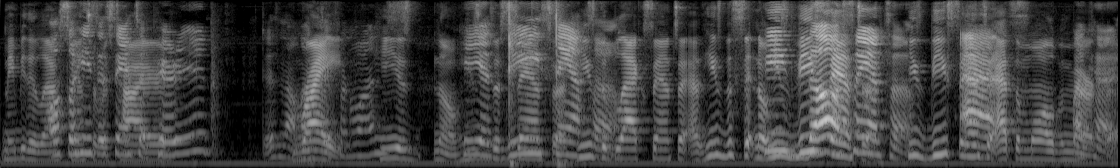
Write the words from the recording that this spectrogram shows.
maybe their last. Also, Santa he's the Santa. Period. There's not like Right. different ones. He is no. He He's is the, the Santa. He's the black Santa. at- He's the no. He's He's, the, Santa. Santa He's the Santa at, at- the Mall of America. Okay.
